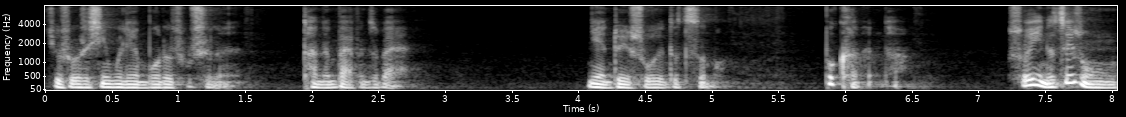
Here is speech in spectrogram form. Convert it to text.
就说是新闻联播的主持人，他能百分之百念对所有的字吗？不可能的，所以呢，这种。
